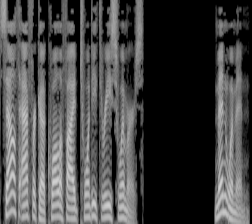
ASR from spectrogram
South Africa qualified 23 swimmers. Men women.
